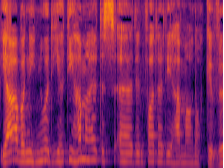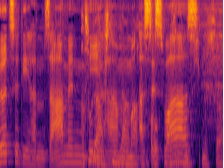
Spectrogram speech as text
Ja, aber nicht nur, die, die haben halt das, äh, den Vorteil, die haben auch noch Gewürze, die haben Samen, so, die haben Accessoires, ich sagen,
